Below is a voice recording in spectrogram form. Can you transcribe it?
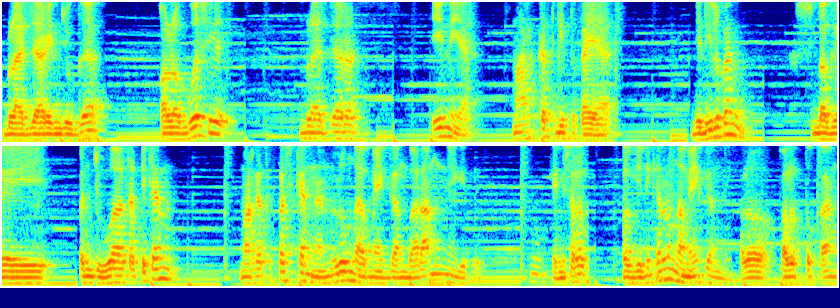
belajarin juga. Kalau gue sih belajar ini ya market gitu kayak. Jadi lu kan sebagai penjual tapi kan marketplace kan kan lu nggak megang barangnya gitu. Hmm. Kayak misalnya kalau gini kan lu nggak megang nih. Kalau kalau tukang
